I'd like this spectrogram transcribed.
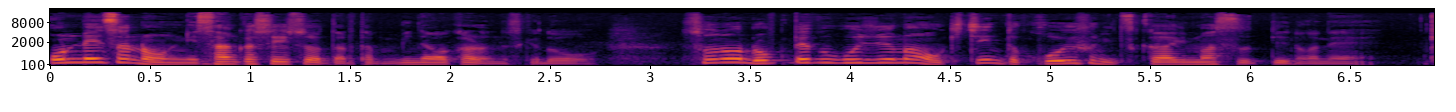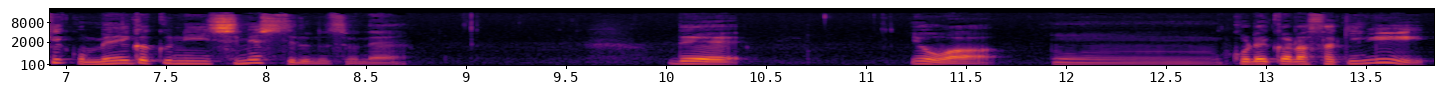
オンラインサロンに参加してる人だったら多分みんなわかるんですけどその650万をきちんとこういうふうに使いますっていうのがね結構明確に示してるんですよね。で要はうんこれから先に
